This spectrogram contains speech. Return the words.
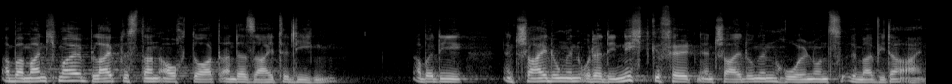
aber manchmal bleibt es dann auch dort an der Seite liegen. Aber die Entscheidungen oder die nicht gefällten Entscheidungen holen uns immer wieder ein.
